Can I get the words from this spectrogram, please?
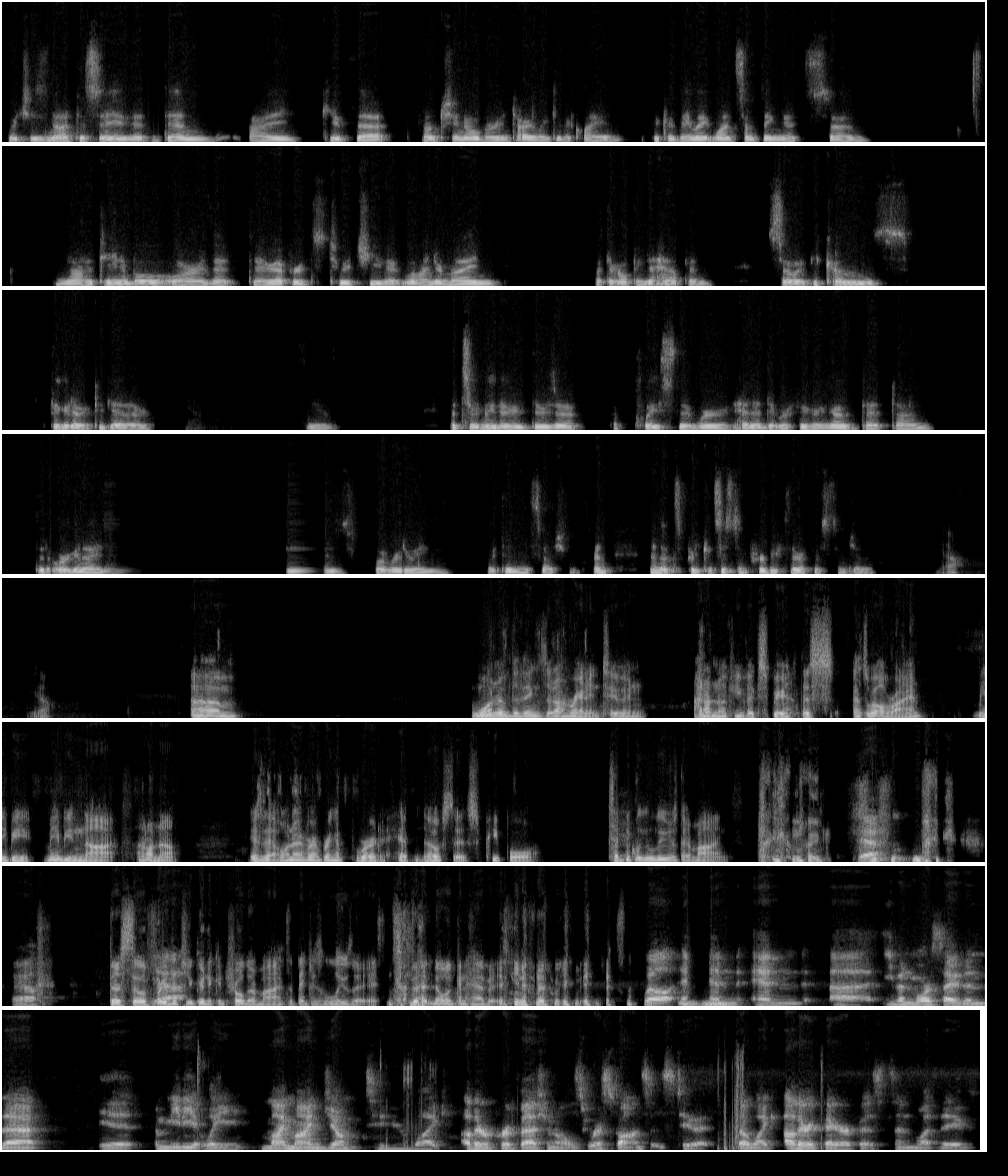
which is not to say that then I give that function over entirely to the client because they might want something that's um, not attainable or that their efforts to achieve it will undermine what they're hoping to happen. So it becomes figured out together. Yeah. But certainly there there's a, a place that we're headed that we're figuring out that um, that organizes what we're doing within the sessions. And and that's pretty consistent for brief therapists in general. Yeah. Yeah. Um one of the things that I ran into, and I don't know if you've experienced this as well, Ryan, maybe maybe not. I don't know. Is that whenever i bring up the word hypnosis people typically lose their minds. Like yeah. like, yeah. they're so afraid yeah. that you're going to control their minds that they just lose it so that no one can have it you know what i mean? Just, well and mm-hmm. and, and uh, even more so than that it immediately my mind jumped to like other professionals responses to it. So like other therapists and what they've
